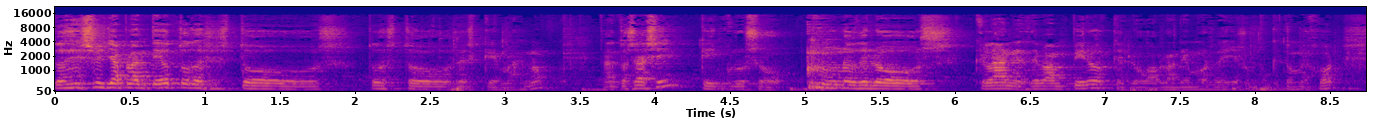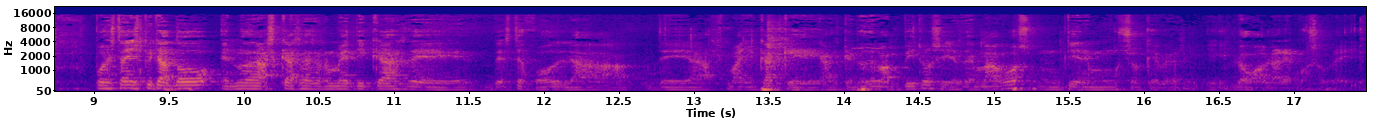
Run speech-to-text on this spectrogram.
entonces eso ya planteó todos estos todos estos esquemas ¿no? tanto es así que incluso uno de los clanes de vampiros que luego hablaremos de ellos un poquito mejor pues está inspirado en una de las casas herméticas de, de este juego, de, la, de Ars Magica, que aunque no es de vampiros y es de magos, tiene mucho que ver y luego hablaremos sobre ello.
